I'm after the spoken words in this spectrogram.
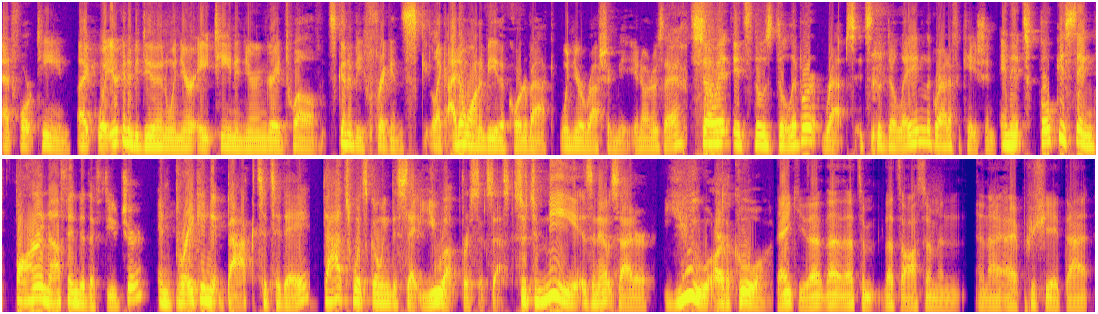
at 14, like what you're going to be doing when you're 18 and you're in grade 12, it's going to be friggin' sk- like, I don't want to be the quarterback when you're rushing me. You know what I'm saying? So it, it's those deliberate reps. It's the delaying the gratification and it's focusing far enough into the future and breaking it back to today. That's what's going to set you up for success. So to me, as an outsider, you are the cool one. Thank you. That, that that's a, that's awesome, and and I, I appreciate that,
